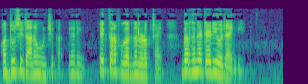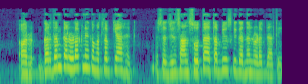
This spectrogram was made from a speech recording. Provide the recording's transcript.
اور دوسری جانب اونچی کر یعنی ایک طرف گردن لڑک جائے گردنیں ٹیڑھی ہو جائیں گی۔ اور گردن کا لڑکنے کا مطلب کیا ہے؟ جیسے انسان سوتا ہے تب بھی اس کی گردن لڑک جاتی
